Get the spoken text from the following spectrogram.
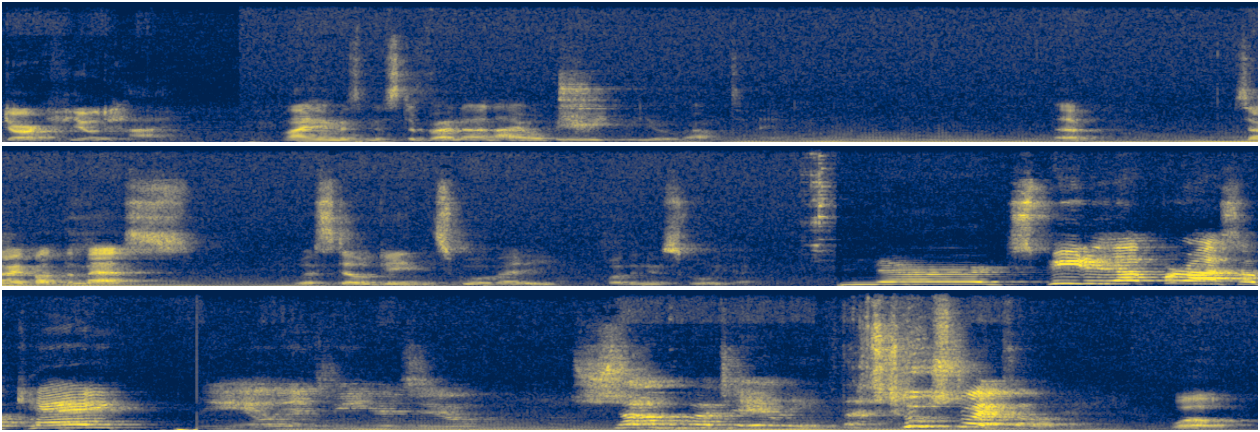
Darkfield High. My name is Mr. Brenner, and I will be leading you around today. Uh, sorry about the mess. We're still getting the school ready for the new school year. Nerd, speed it up for us, okay? The aliens be here too? Shut up about your aliens. That's two strikes already. Well,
